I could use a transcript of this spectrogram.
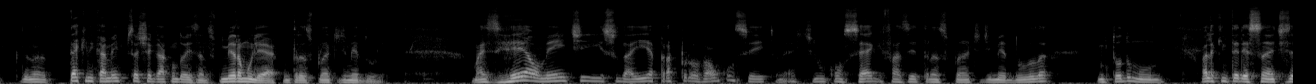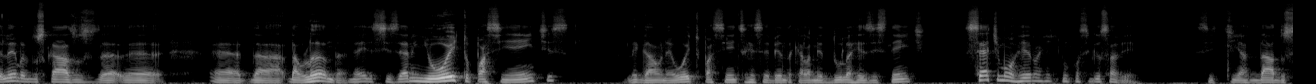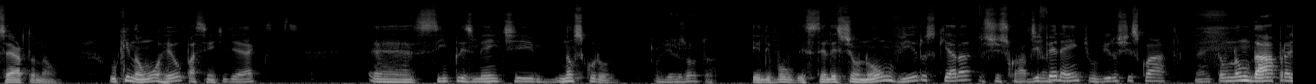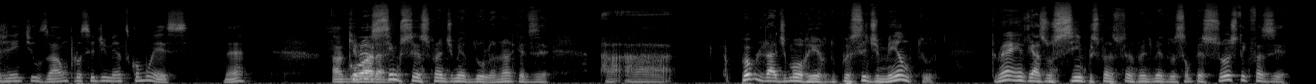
tecnicamente precisa chegar com dois anos, primeira mulher com transplante de medula. Mas realmente isso daí é para provar um conceito, né? A gente não consegue fazer transplante de medula em todo mundo. Olha que interessante, você lembra dos casos da, da, da, da Holanda? Né? Eles fizeram em oito pacientes legal, né? Oito pacientes recebendo aquela medula resistente. Sete morreram, a gente não conseguiu saber se tinha dado certo ou não. O que não morreu, o paciente de X, é, simplesmente não se curou. O vírus voltou. Ele, ele selecionou um vírus que era X4, né? diferente, né? um vírus X4. Né? Então não dá para a gente usar um procedimento como esse. Né? Agora... Que não é simples transplante de medula, né? Quer dizer, a, a, a probabilidade de morrer do procedimento que não é, entre as um simples transplante de medula, são pessoas que têm que fazer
